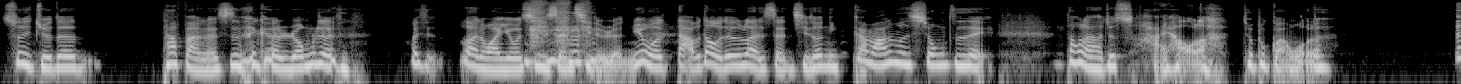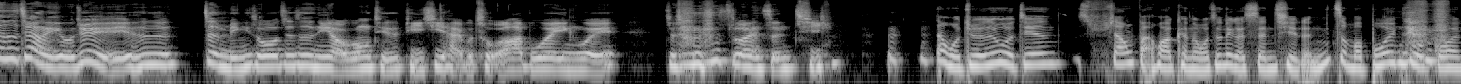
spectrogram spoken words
所以觉得他反而是那个容忍会乱玩游戏生气的人，因为我打不到我就乱生气，说你干嘛那么凶之类。到后来他就还好了，就不管我了。但是这样，我觉得也是证明说，就是你老公其实脾气还不错，他不会因为就是 乱生气。但我觉得，如果今天相反话，可能我是那个生气的人。你怎么不会过关？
